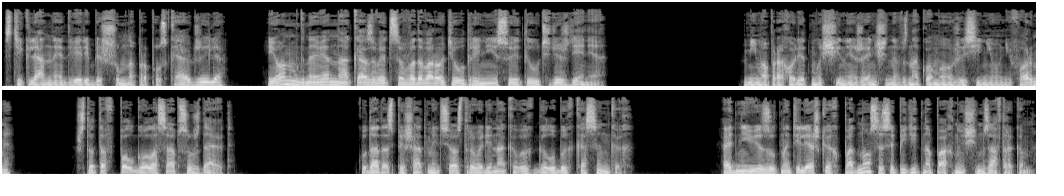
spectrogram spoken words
Стеклянные двери бесшумно пропускают Жиля, и он мгновенно оказывается в водовороте утренней суеты учреждения. Мимо проходят мужчины и женщины в знакомой уже синей униформе, что-то в полголоса обсуждают. Куда-то спешат медсестры в одинаковых голубых косынках. Одни везут на тележках подносы с аппетитно пахнущим завтраком,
